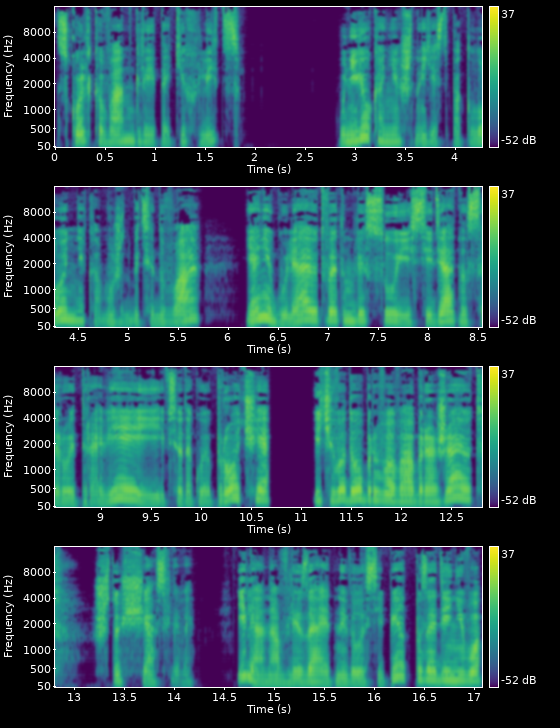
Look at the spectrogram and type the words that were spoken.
Сколько в Англии таких лиц? У нее, конечно, есть поклонник, а может быть и два, и они гуляют в этом лесу и сидят на сырой траве и все такое прочее, и чего доброго воображают, что счастливы. Или она влезает на велосипед позади него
